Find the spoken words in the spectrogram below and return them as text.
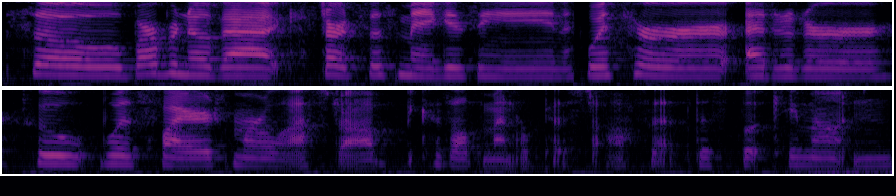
So Barbara Novak starts this magazine with her editor, who was fired from her last job because all the men were pissed off that this book came out and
